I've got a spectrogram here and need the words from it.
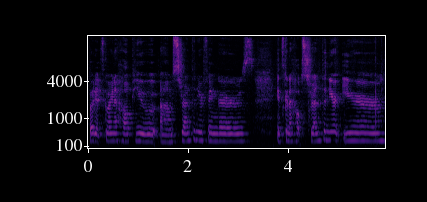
but it's going to help you um, strengthen your fingers. It's gonna help strengthen your ear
